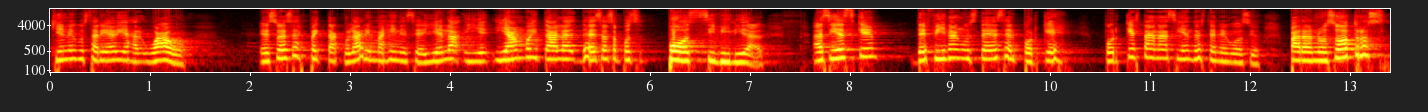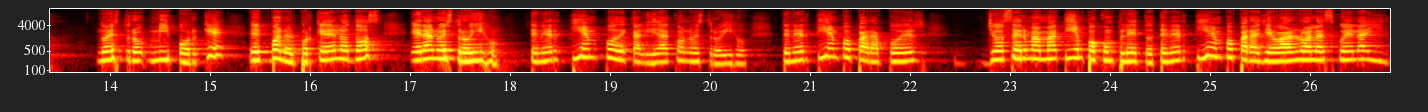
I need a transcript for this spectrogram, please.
¿Quién le gustaría viajar? ¡Wow! Eso es espectacular, imagínense. Y, el, y, y y tal de esa posibilidad. Así es que definan ustedes el por qué. ¿Por qué están haciendo este negocio? Para nosotros, nuestro, mi por qué, eh, bueno, el porqué de los dos era nuestro hijo, tener tiempo de calidad con nuestro hijo, tener tiempo para poder yo ser mamá tiempo completo, tener tiempo para llevarlo a la escuela y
